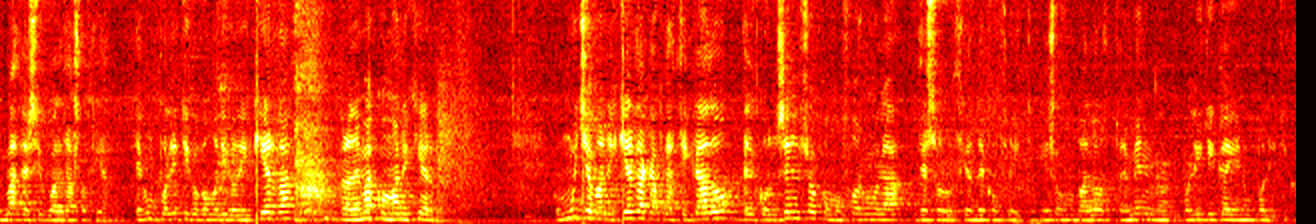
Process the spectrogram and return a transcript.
y más desigualdad social. Es un político, como digo, de izquierda, pero además con mano izquierda con mucha mano izquierda que ha practicado el consenso como fórmula de solución de conflictos. Y eso es un valor tremendo en política y en un político.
